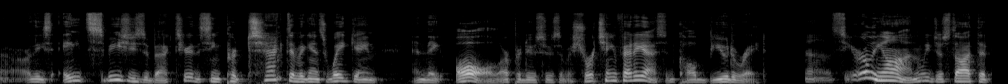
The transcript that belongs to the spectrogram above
uh, are these eight species of bacteria that seem protective against weight gain, and they all are producers of a short-chain fatty acid called butyrate. Uh, see, early on, we just thought that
